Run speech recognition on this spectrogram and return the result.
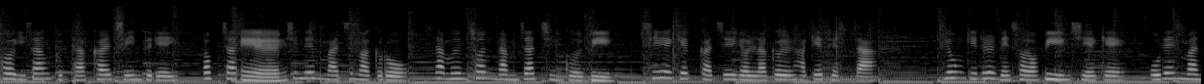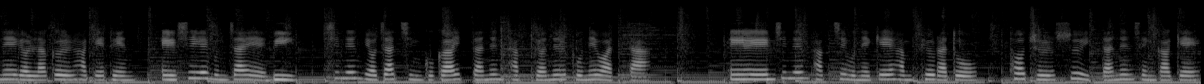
더 이상 부탁할 지인들이 없자 Air. 씨는 마지막으로 남은 첫 남자친구 B. 씨에게까지 연락을 하게 됐다. 용기를 내서 B 씨에게 오랜만에 연락을 하게 된 A 씨의 문자에 B 씨는 여자친구가 있다는 답변을 보내왔다. A 씨는 박지훈에게 한 표라도 더 줄 수 있다는 생각에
